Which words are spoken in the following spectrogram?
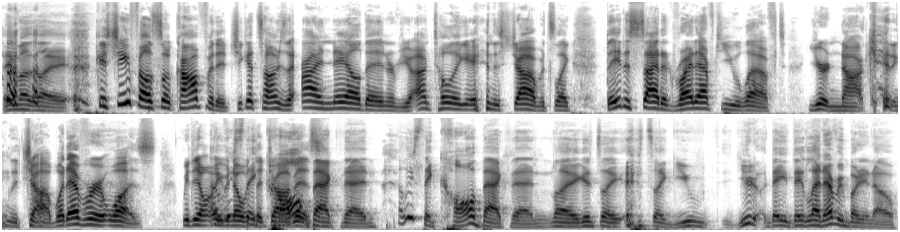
They must like. because she felt so confident. She gets home, she's like, "I nailed that interview. I'm totally getting this job." It's like they decided right after you left, you're not getting the job, whatever it was. We don't At even know what the job is. back then. At least they called back then. Like it's like it's like you you they they let everybody know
